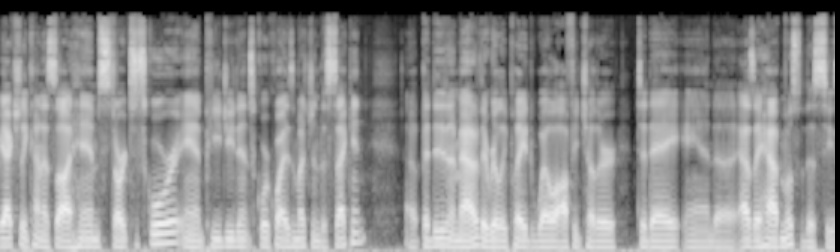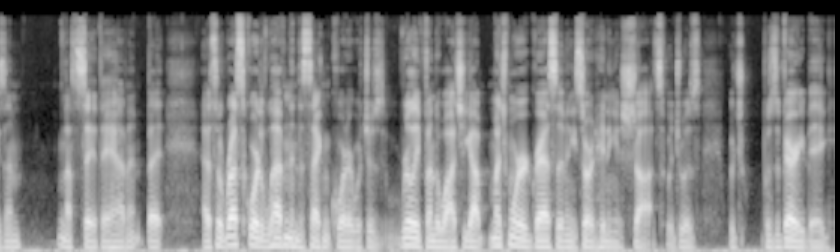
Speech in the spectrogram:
We actually kind of saw him start to score, and PG didn't score quite as much in the second, uh, but it didn't matter. They really played well off each other today, and uh, as they have most of this season. Not to say that they haven't, but uh, so Russ scored 11 in the second quarter, which was really fun to watch. He got much more aggressive and he started hitting his shots, which was which was very big.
